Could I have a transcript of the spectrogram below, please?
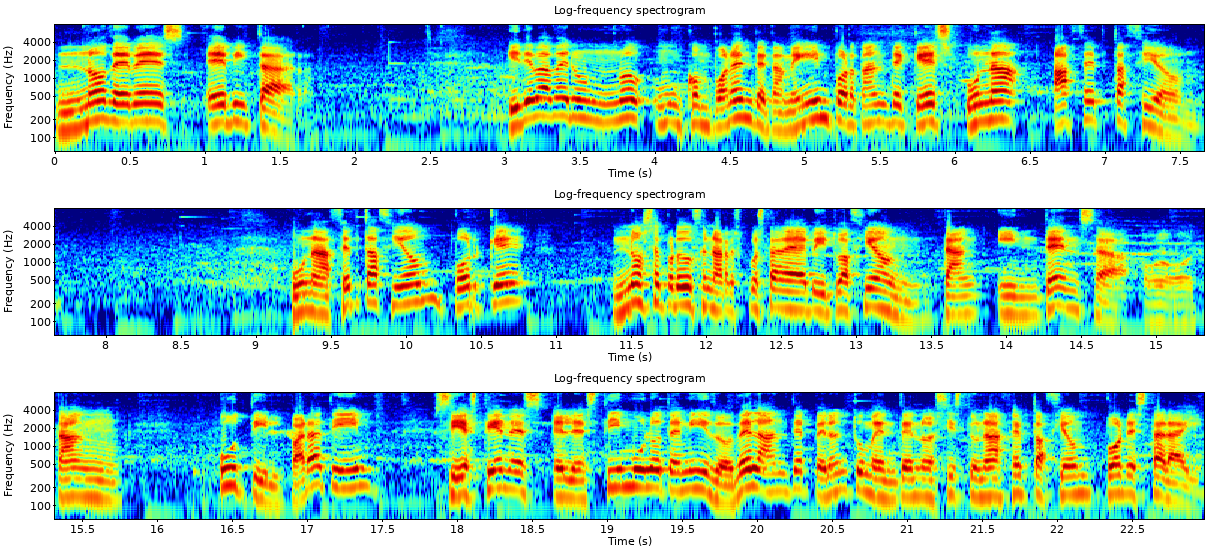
no debes evitar. Y debe haber un, un, componente también importante que es una aceptación. Una aceptación porque no se produce una respuesta de habituación tan intensa o tan útil para ti si tienes el estímulo temido delante pero en tu mente no existe una aceptación por estar ahí.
